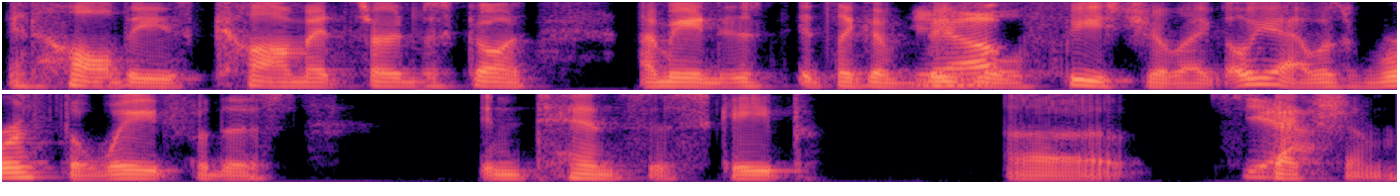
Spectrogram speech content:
and all these comets are just going i mean it's, it's like a visual yep. feast you're like oh yeah it was worth the wait for this intense escape uh section yeah.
